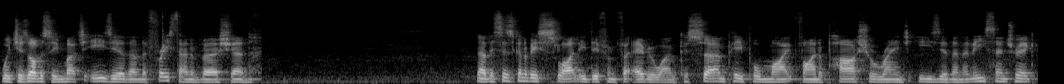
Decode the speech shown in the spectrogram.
Which is obviously much easier than the freestanding version. Now this is going to be slightly different for everyone because certain people might find a partial range easier than an eccentric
